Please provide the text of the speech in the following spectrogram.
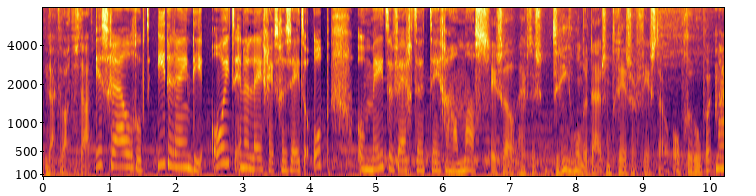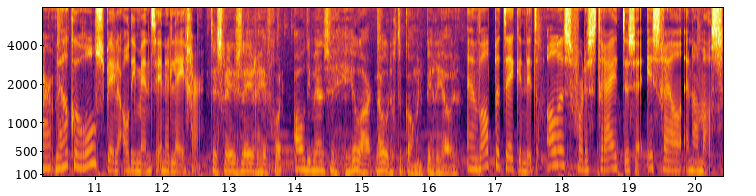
daar te wachten staat. Israël roept iedereen die ooit in een leger heeft gezeten op om mee te vechten tegen Hamas. Israël heeft dus 300.000 reservisten ook opgeroepen. Maar welke rol spelen al die mensen in het leger? Het Israëlische leger heeft gewoon al die mensen heel hard nodig de komende periode. En wat betekent dit alles voor de strijd tussen Israël en Hamas?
